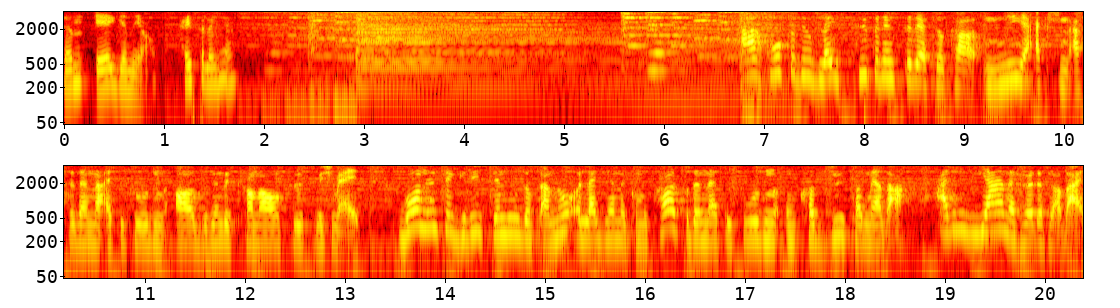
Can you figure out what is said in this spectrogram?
Den er genial. Hei så lenge. Jeg håper du ble superinspirert til å ta nye action etter denne episoden av Gründerkanalen pluss mye mer. Gå nå til grysynding.no og legg igjen en kommentar på denne episoden om hva du tar med deg. Jeg vil gjerne høre fra deg.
